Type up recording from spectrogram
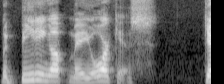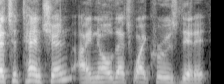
But beating up Mayorkas gets attention. I know that's why Cruz did it.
